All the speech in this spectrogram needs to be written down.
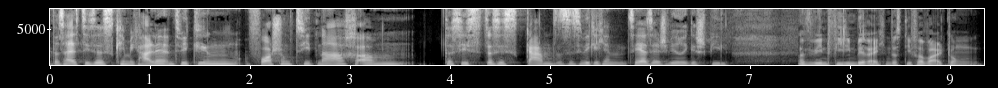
Das heißt, dieses Chemikalienentwickeln, Forschung zieht nach, ähm, das ist, das ist ganz, das ist wirklich ein sehr, sehr schwieriges Spiel. Also wie in vielen Bereichen, dass die Verwaltung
